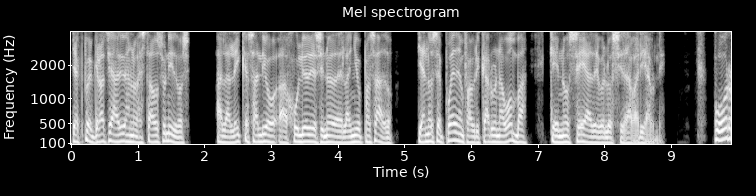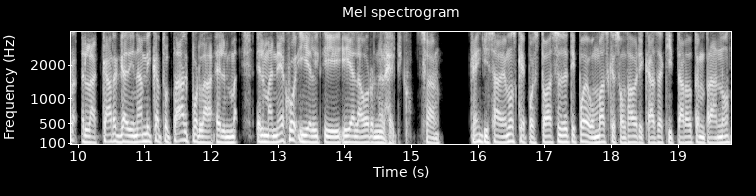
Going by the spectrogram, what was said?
Ya pues gracias a Dios en los Estados Unidos, a la ley que salió a julio 19 del año pasado, ya no se pueden fabricar una bomba que no sea de velocidad variable por la carga dinámica total, por la, el, el manejo y el, y, el ahorro energético. Claro. Y sabemos que pues todas ese tipo de bombas que son fabricadas aquí tarde o temprano,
